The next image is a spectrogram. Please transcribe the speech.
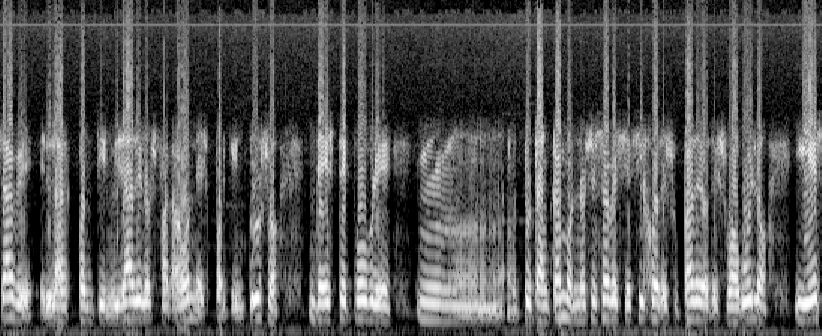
sabe la continuidad de los faraones, porque incluso de este pobre mmm, Tutankamón no se sabe si es hijo de su padre o de su abuelo, y es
